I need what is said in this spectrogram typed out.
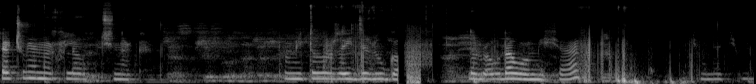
Zatrzymamy chwilę odcinek. Bo mi to zejdzie długo. Dobra, udało mi się. Lecimy, lecimy, lecimy.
